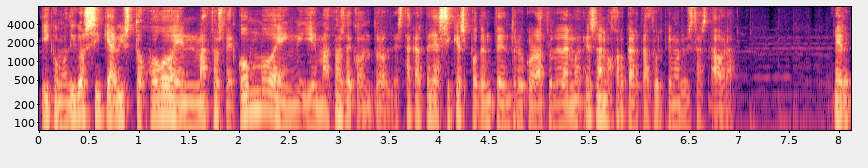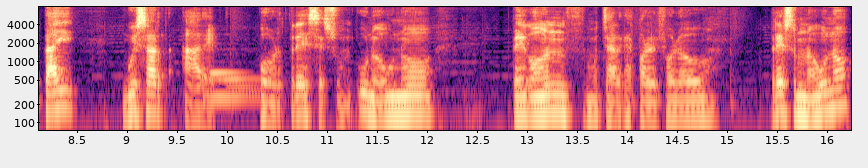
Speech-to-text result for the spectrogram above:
y como digo, sí que ha visto juego en mazos de combo y en mazos de control. Esta carta ya sí que es potente dentro del color azul, es la mejor carta azul que hemos visto hasta ahora. Ertai Wizard Adept, por 3 es un 1-1. Pegonz, muchas gracias por el follow. 3-1-1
